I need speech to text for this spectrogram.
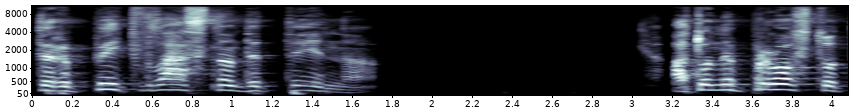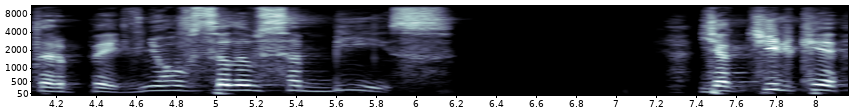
терпить власна дитина? А то не просто терпить, в нього вселився біс. Як тільки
